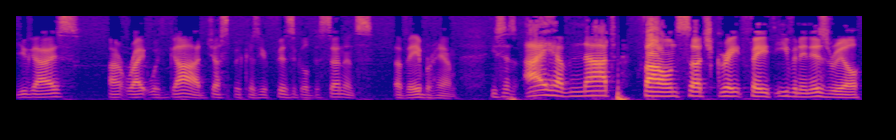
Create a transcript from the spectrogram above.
You guys aren't right with God just because you're physical descendants of Abraham. He says, I have not found such great faith even in Israel.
